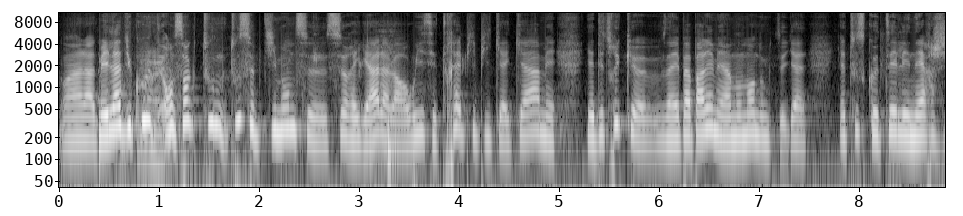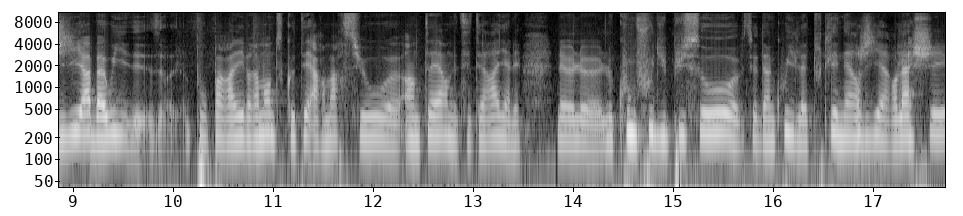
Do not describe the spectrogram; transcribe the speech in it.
Voilà. Mais là, du coup, Ouais. on sent que tout, tout ce petit monde se, se régale. Alors oui, c'est très pipi caca, mais il y a des trucs, euh, vous n'avez pas parlé, mais à un moment, donc il y a, il y a tout ce côté, l'énergie. Ah bah oui, pour parler vraiment de ce côté arts martiaux euh, internes, etc. Il y a le, le- le- le kung-fu du puceau, parce que d'un coup, il a toute l'énergie à relâcher.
